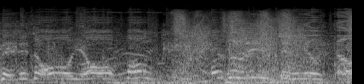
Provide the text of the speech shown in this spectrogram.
This is all your fault. I believed in you, though.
